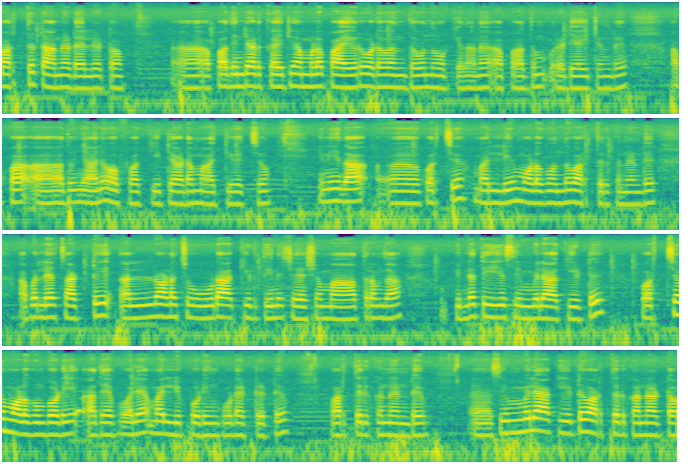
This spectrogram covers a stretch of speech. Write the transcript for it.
വറുത്തിട്ടാണ് ഇടൽ കേട്ടോ. അപ്പോൾ അതിന്റെ അടുക്കായിട്ട് നമ്മളെ പയറും ഇവിടെ വെന്തോ നോക്കിയതാണ്. അപ്പോൾ അതും റെഡി ആയിട്ടുണ്ട്. അപ്പോൾ അതും ഞാൻ ഓഫാക്കിയിട്ട് അവിടെ മാറ്റി വെച്ചു. ഇനി ഇതാ കുറച്ച് മല്ലിയും മുളകും ഒന്ന് വറുത്തെടുക്കുന്നുണ്ട്. അപ്പോൾ അല്ലേ ചട്ടി നല്ലോണം ചൂടാക്കി എടുത്തതിന് ശേഷം മാത്രം ഇതാ പിന്നെ തീ സിമ്മിലാക്കിയിട്ട് കുറച്ച് മുളകും പൊടി അതേപോലെ മല്ലിപ്പൊടിയും കൂടെ ഇട്ടിട്ട് വറുത്തെടുക്കുന്നുണ്ട്. സിമ്മിലാക്കിയിട്ട് വറുത്തെടുക്കണം കേട്ടോ.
